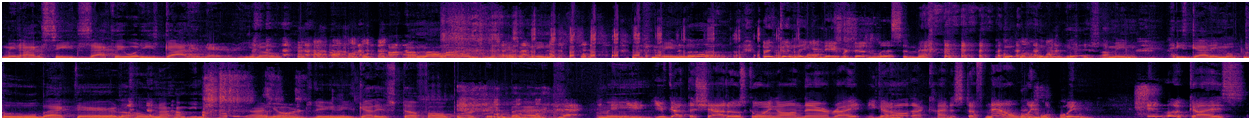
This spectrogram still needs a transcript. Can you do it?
I mean, I can see exactly what he's got in there. You know, I, I'm not lying, man. I mean, I mean, look. But good thing your neighbor doesn't listen, man. Look, look at this. I mean, he's got him a pool back there, the whole nine. I mean, the whole nine yards, dude. He's got his stuff all parked in the back. Yeah, I mean- and you, you've got the shadows going on there, right? You got Yeah. all that kind of stuff. Now, when when and look, guys,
